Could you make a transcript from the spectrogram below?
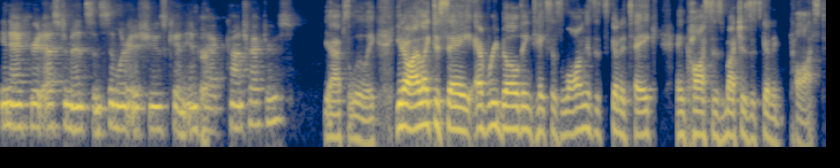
inaccurate estimates and similar issues can impact sure. contractors? Yeah, absolutely. You know, I like to say every building takes as long as it's going to take and costs as much as it's going to cost.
